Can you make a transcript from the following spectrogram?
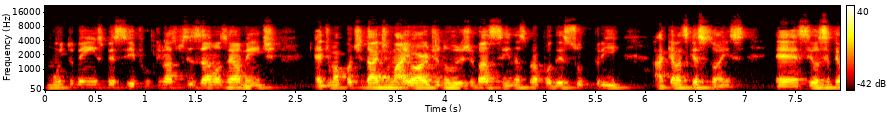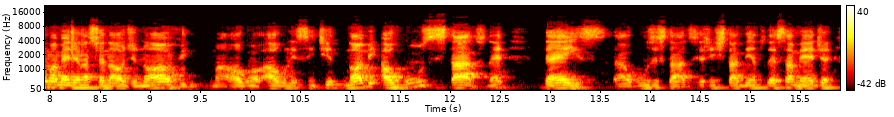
muito bem específico. O que nós precisamos realmente é de uma quantidade maior de números de vacinas para poder suprir aquelas questões. É, se você tem uma média nacional de 9, algo, algo nesse sentido, 9, alguns estados, né? 10, alguns estados, se a gente está dentro dessa média,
